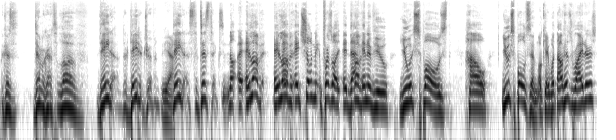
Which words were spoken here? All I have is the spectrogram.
because Democrats love data. They're data driven. Yeah. Data statistics. No, they love it. They love it. It showed me. First of all, that interview, you exposed how you expose him. Okay, without his writers,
